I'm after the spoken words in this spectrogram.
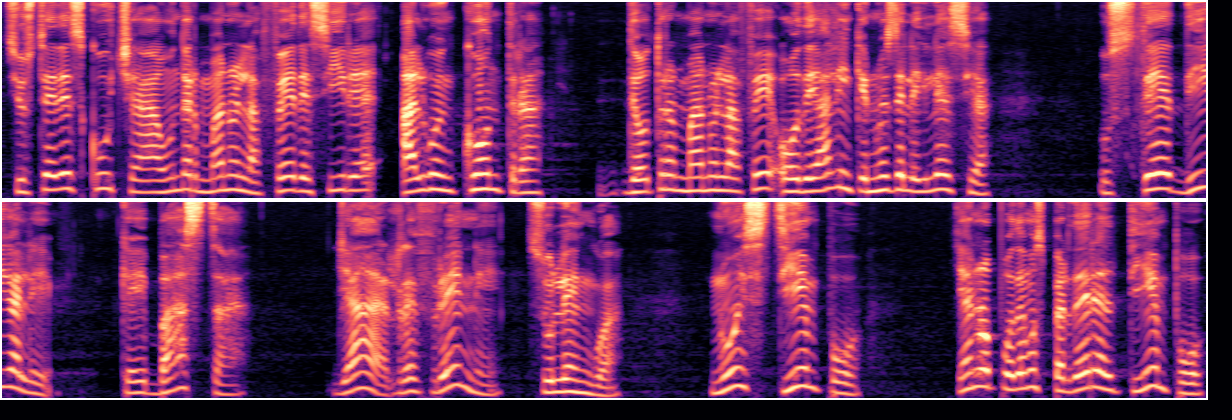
Si usted escucha a un hermano en la fe decir algo en contra de otro hermano en la fe o de alguien que no es de la iglesia, usted dígale que basta, ya, refrene su lengua. No es tiempo, ya no podemos perder el tiempo.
